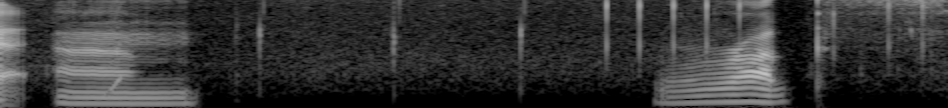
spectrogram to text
Okay, um... Rugs.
